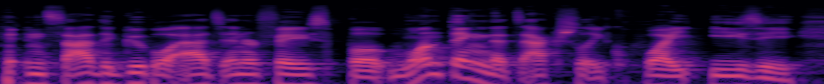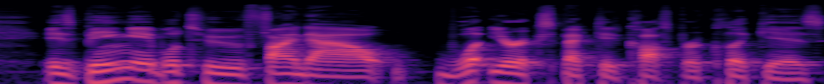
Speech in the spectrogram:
inside the Google Ads interface, but one thing that's actually quite easy is being able to find out what your expected cost per click is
